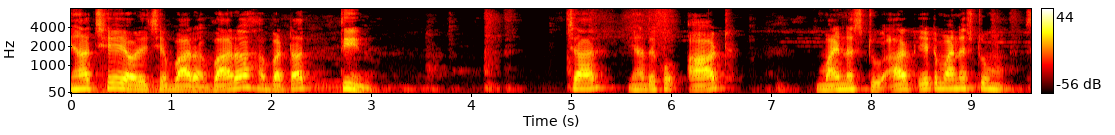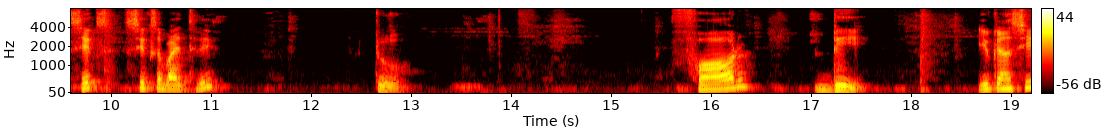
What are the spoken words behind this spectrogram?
यहाँ छ और छः बारह। बारह बटा तीन। चार, यहाँ देखो, आठ माइनस टू। आठ, eight minus two, six. Six by three, two. For D. You can see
